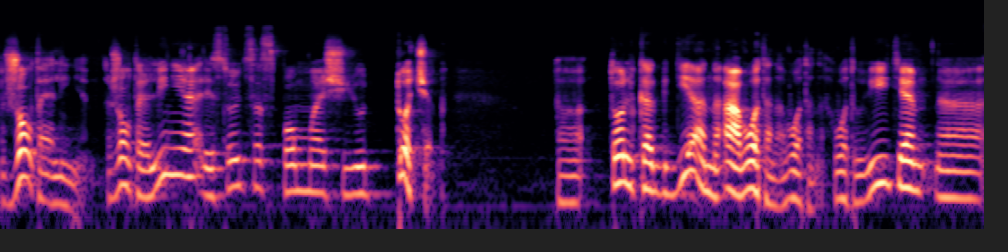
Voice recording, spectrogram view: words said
желтая линия. Желтая линия рисуется с помощью точек. Э, только где она? А, вот она, вот она. Вот вы видите, э,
